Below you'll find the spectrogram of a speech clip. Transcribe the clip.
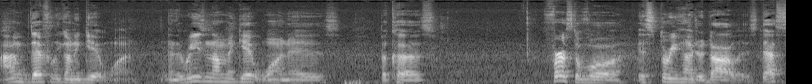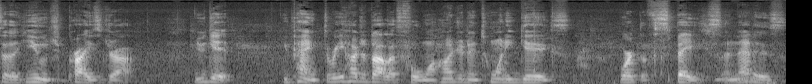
I'm definitely gonna get one. And the reason I'm gonna get one is because first of all, it's $300. That's a huge price drop. You get you paying $300 for 120 gigs worth of space, and that is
